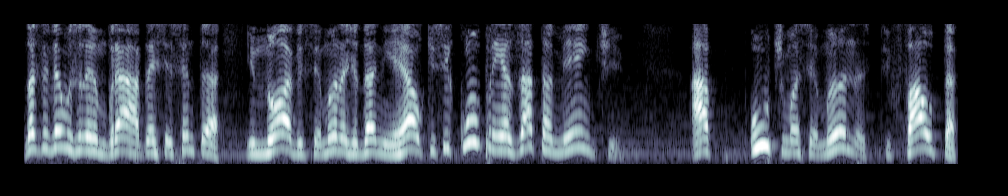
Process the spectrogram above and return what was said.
Nós devemos lembrar das 69 semanas de Daniel que se cumprem exatamente a última semana, se falta,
